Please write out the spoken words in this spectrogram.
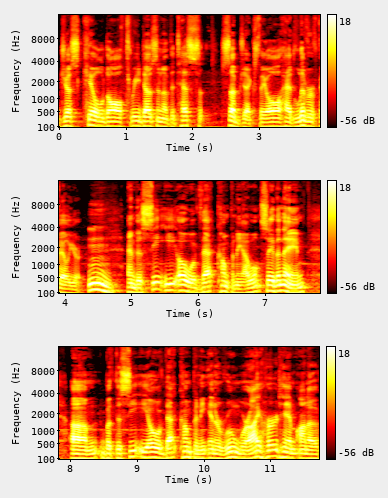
just killed all three dozen of the test subjects. They all had liver failure. And the CEO of that company, I won't say the name, um, but the CEO of that company in a room where I heard him on a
